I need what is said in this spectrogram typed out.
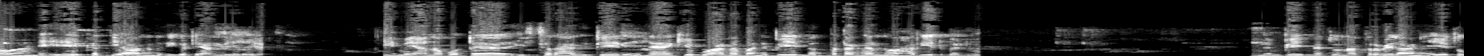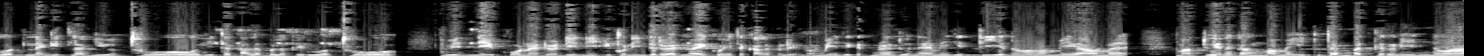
ආනේ ඒක තියාගෙන දිගට යන්නේ කියලා. එහෙම යනකොට ඉස්සරහදි තේරෙන්නේ නෑ කියපු ආනපනේ පේන්නත් පටන් ගන්නවා හරියට බැලුවා. දැන් පේන්නේ නැතුව නතර වෙලානේ. ඒතකොට නැගිටලා ගියොත් හෝ හිත කලබල කෙරුවොත් හෝ වෙන්නේ එක උනට වැඩි එක නින්දර වැටෙනවා එක හිත කලබල වෙනවා. මේ දෙකට නැතුව නෑ මේකේ තියෙනවා මම මේවම මතු වෙනකන් මම හිත තැම්පත් කරගෙන ඉන්නවා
